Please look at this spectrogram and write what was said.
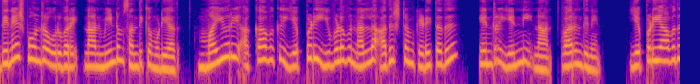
தினேஷ் போன்ற ஒருவரை நான் மீண்டும் சந்திக்க முடியாது. மயூரி அக்காவுக்கு எப்படி இவ்வளவு நல்ல அதிர்ஷ்டம் கிடைத்தது என்று எண்ணி நான் வருந்தினேன். எப்படியாவது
